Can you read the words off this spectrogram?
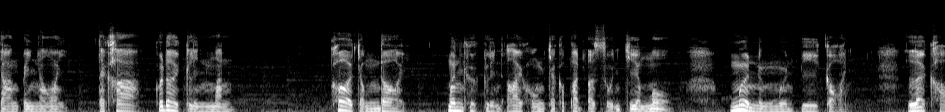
จางไปน้อย แต่ข้าก็ได้กลิ่นมัน ข้าจำได้ มันคือกลิ่นอายของจักรพรรดิอสูรเจียมโม เมื่อหนึ่งหมื่นปีก่อน และเขา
